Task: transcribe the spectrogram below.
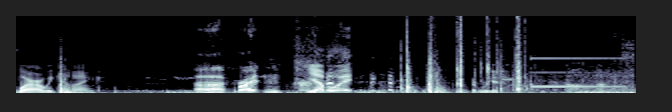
Where are we going? Uh, Brighton. Yeah, boy. Oh, nice.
